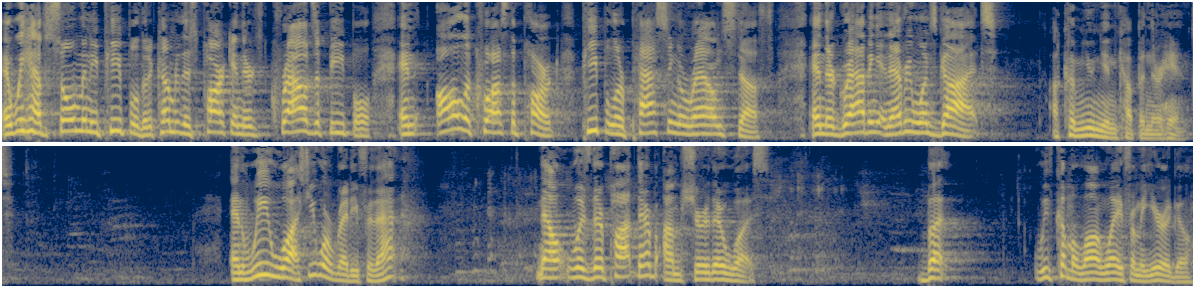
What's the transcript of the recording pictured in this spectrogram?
And we have so many people that have come to this park and there's crowds of people and all across the park, people are passing around stuff and they're grabbing and everyone's got a communion cup in their hand. And we watched. You weren't ready for that. Now, was there pot there? I'm sure there was. But we've come a long way from a year ago.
